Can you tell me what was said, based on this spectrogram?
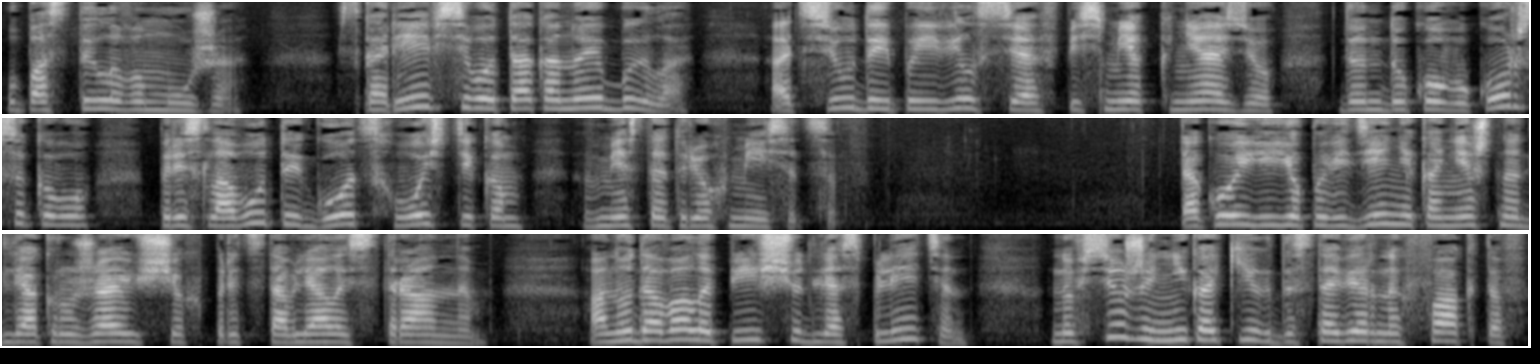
у постылого мужа. Скорее всего, так оно и было. Отсюда и появился в письме к князю Дондукову-Корсакову пресловутый год с хвостиком вместо трех месяцев. Такое ее поведение, конечно, для окружающих представлялось странным – оно давало пищу для сплетен, но все же никаких достоверных фактов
